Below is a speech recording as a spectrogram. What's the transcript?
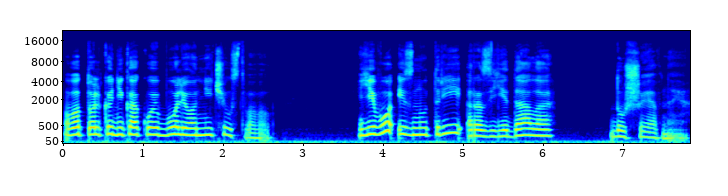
Вот только никакой боли он не чувствовал. Его изнутри разъедала душевная.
